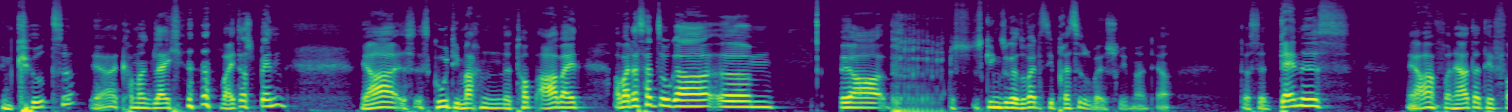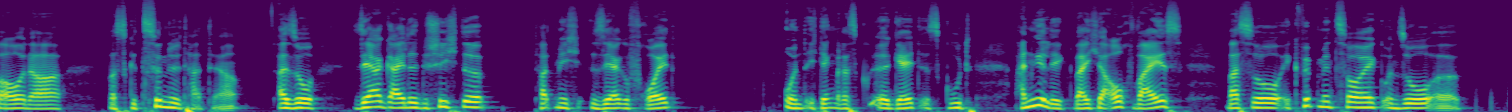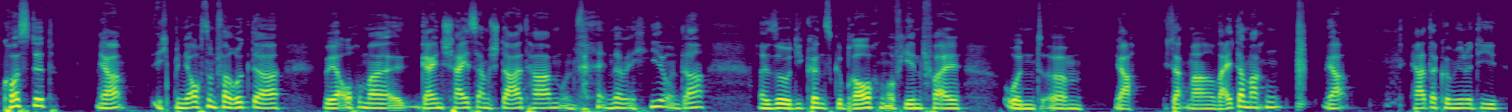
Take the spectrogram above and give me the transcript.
in Kürze. Ja, kann man gleich weiterspenden ja, es ist gut, die machen eine Top-Arbeit. Aber das hat sogar, ähm, ja, das, ging sogar so weit, dass die Presse drüber geschrieben hat, ja. Dass der Dennis, ja, von Hertha TV da was gezündelt hat, ja. Also sehr geile Geschichte, hat mich sehr gefreut. Und ich denke mal, das äh, Geld ist gut angelegt, weil ich ja auch weiß, was so Equipment-Zeug und so äh, kostet. Ja, ich bin ja auch so ein Verrückter wir ja auch immer geilen Scheiß am Start haben und verändern hier und da. Also die können es gebrauchen auf jeden Fall. Und ähm, ja, ich sag mal, weitermachen. Ja, Hertha Community,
